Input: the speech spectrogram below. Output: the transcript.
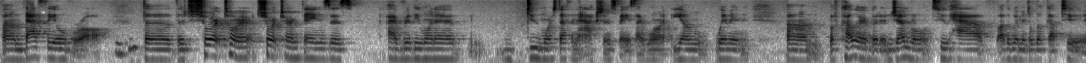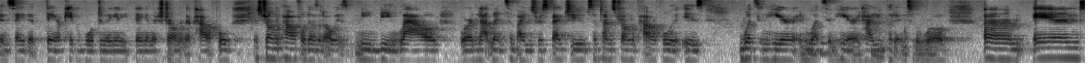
um, that's the overall the the short term short term things is i really want to do more stuff in the action space i want young women um, of color, but in general, to have other women to look up to and say that they are capable of doing anything and they're strong and they're powerful. And strong and powerful doesn't always mean being loud or not letting somebody disrespect you. Sometimes strong and powerful is what's in here and what's in here and how you put it into the world. Um, and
